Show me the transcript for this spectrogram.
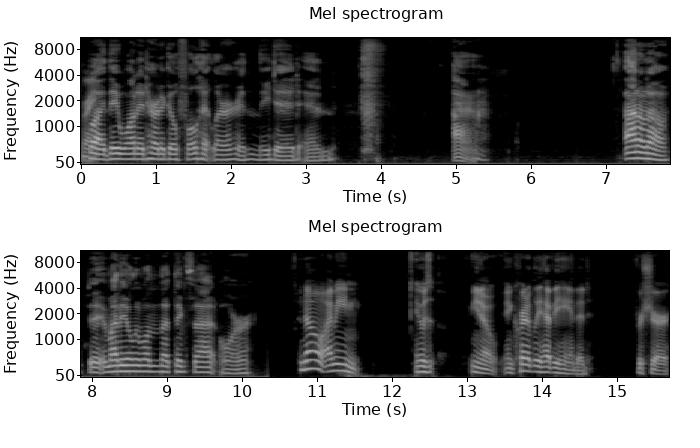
Right. But they wanted her to go full Hitler, and they did, and I, I don't know. Am I the only one that thinks that, or No, I mean, it was, you know, incredibly heavy handed, for sure.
